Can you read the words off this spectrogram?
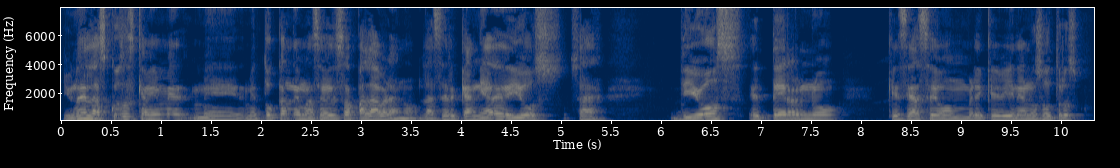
Y una de las cosas que a mí me, me, me tocan demasiado es esa palabra, ¿no? La cercanía de Dios. O sea, Dios eterno que se hace hombre, que viene a nosotros.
